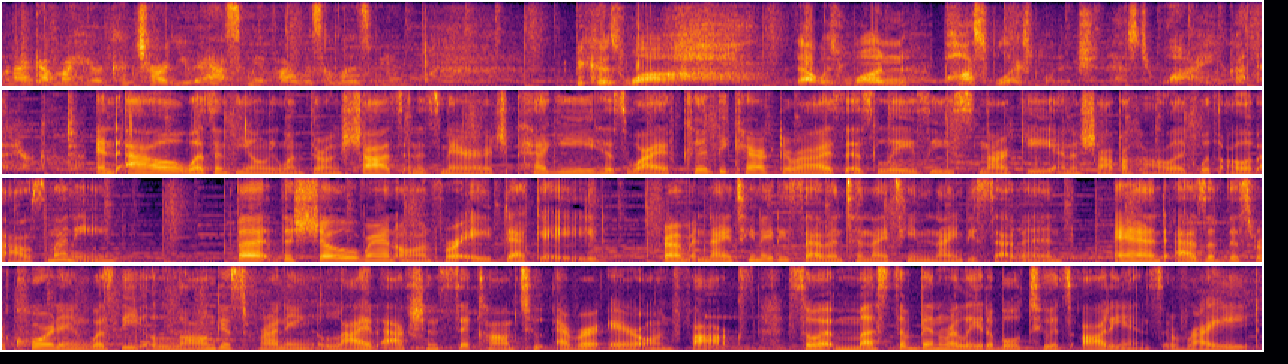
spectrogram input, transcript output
When I got my haircut chart, you asked me if I was a lesbian. Because, wow, that was one possible explanation as to why you got that haircut. And Al wasn't the only one throwing shots in his marriage. Peggy, his wife, could be characterized as lazy, snarky, and a shopaholic with all of Al's money. But the show ran on for a decade, from 1987 to 1997, and as of this recording was the longest running live action sitcom to ever air on Fox. So it must have been relatable to its audience, right?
